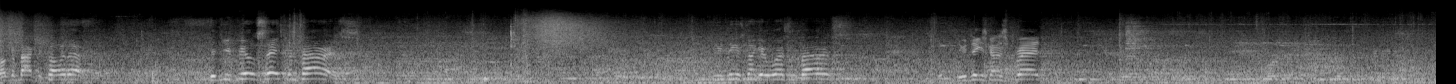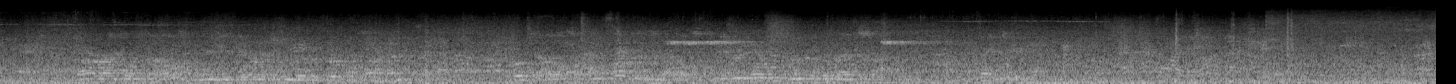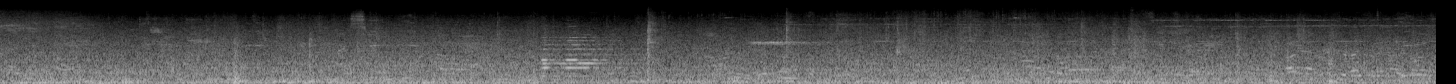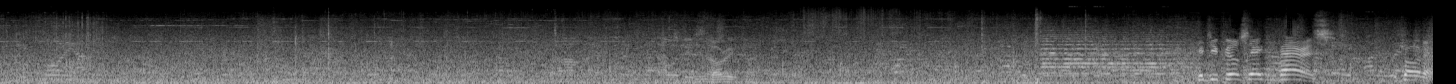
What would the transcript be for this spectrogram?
Welcome back, to Dakota. Did you feel safe in Paris? Do you think it's going to get worse in Paris? Do you think it's going to spread? Story. Did you feel safe in Paris, Dakota?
